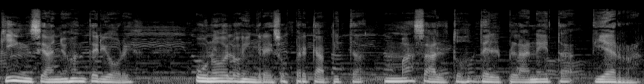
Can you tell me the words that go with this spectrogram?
15 años anteriores uno de los ingresos per cápita más altos del planeta Tierra.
